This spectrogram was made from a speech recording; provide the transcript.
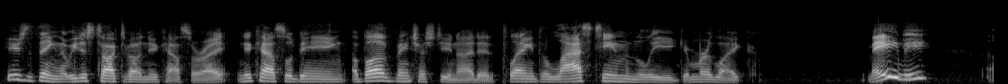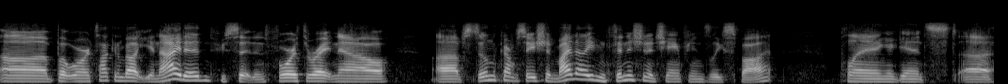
Here's the thing that we just talked about Newcastle, right? Newcastle being above Manchester United, playing the last team in the league, and we're like, maybe. Uh, but when we're talking about United, who's sitting in fourth right now, uh, still in the conversation, might not even finish in a Champions League spot, playing against uh,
